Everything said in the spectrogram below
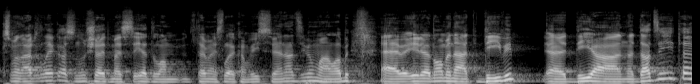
kas man arī liekas, nu, šeit mēs iedalām, te mēs liekam visus vienā dzīvumā. Labi. Ir nominēti divi Diana Dadzīte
